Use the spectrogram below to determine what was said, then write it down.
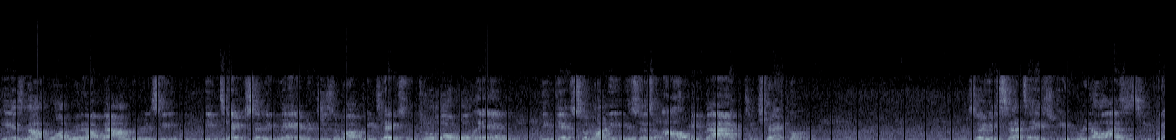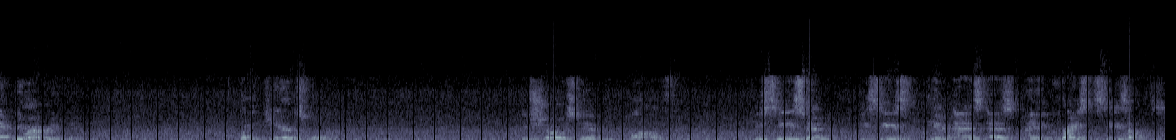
he is not one without boundaries. He, he takes him, he bandages him up, he takes him to a local inn, he gives some money, and he says, I'll be back to check on him. So he sets, he realizes he can't do everything but he cares for him. He shows him love. He sees him, he sees him as, as I think Christ sees us.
